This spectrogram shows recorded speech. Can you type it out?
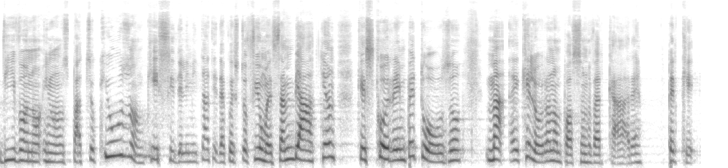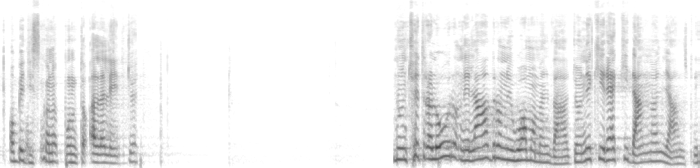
vivono in uno spazio chiuso, anch'essi delimitati da questo fiume Sambiation che scorre impetuoso, ma eh, che loro non possono varcare perché obbediscono appunto alla legge. Non c'è tra loro né ladro né uomo malvagio, né chi recchi danno agli altri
